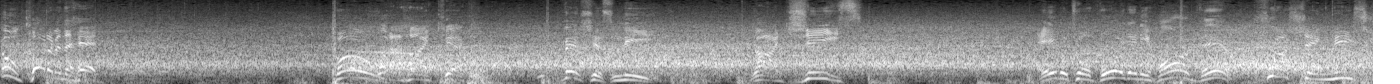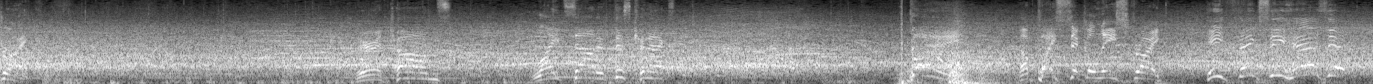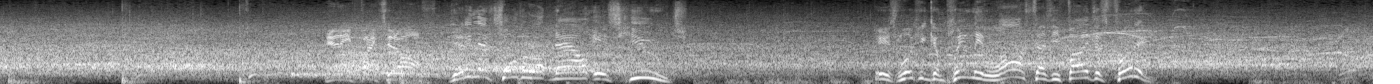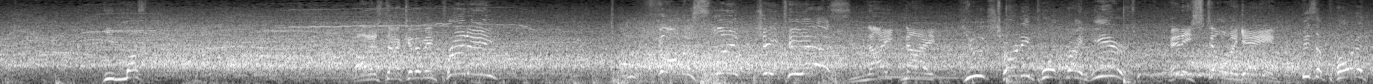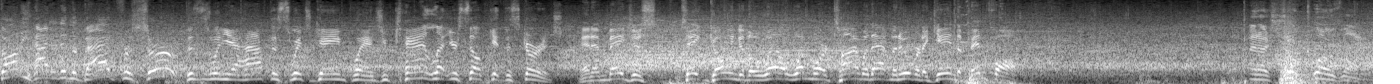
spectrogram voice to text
Oh, caught him in the head. Boom. What a high kick. Vicious knee. Ah, jeez. Able to avoid any harm there. Crushing knee strike. Here it comes. Lights out if this connects. Bang! A bicycle knee strike. He thinks he has it. And he fights it off. Getting that shoulder up now is huge. He's looking completely lost as he finds his footing. He must... Oh, it's not going to be pretty. Go to sleep, GTS. Night-night. Huge turning point right here. And he's still in the game. His opponent thought he had it in the bag for sure. This is when you have to switch game plans. You can't let yourself get discouraged. And it may just take going to the well one more time with that maneuver to gain the pinfall. And a short clothesline.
